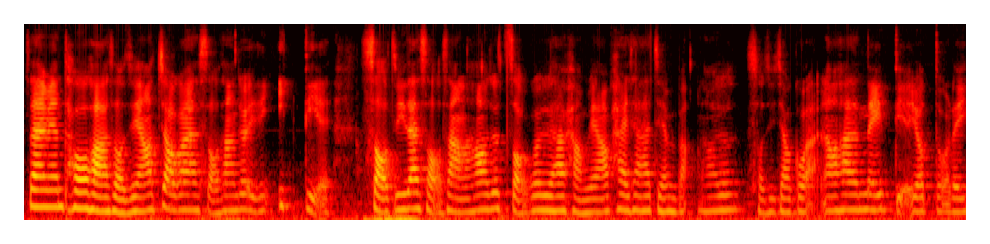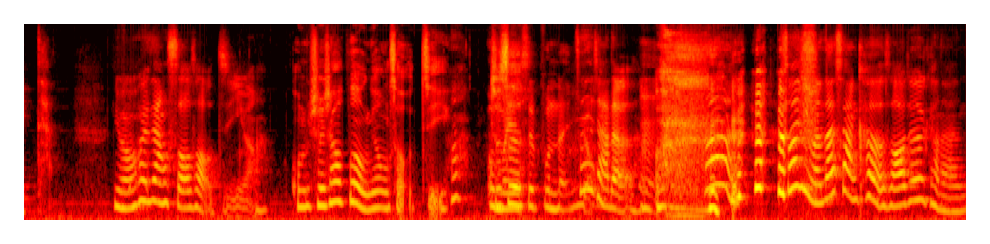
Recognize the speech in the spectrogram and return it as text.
在那边偷划手机，然后教官的手上就已经一叠手机在手上，然后就走过去他旁边，然后拍一下他肩膀，然后就手机交过来，然后他的那一叠又多了一台。你们会这样收手机吗？我们学校不能用手机。就是是不能用，真的假的？嗯，所以你们在上课的时候，就是可能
